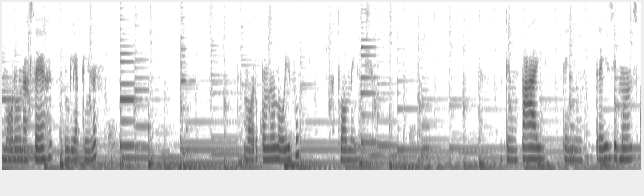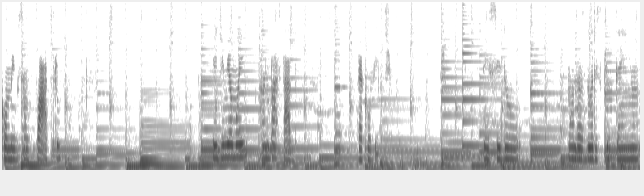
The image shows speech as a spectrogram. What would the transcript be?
Moro na Serra, em Biapina. Moro com meu noivo atualmente. Tenho um pai, tenho três irmãs, comigo são quatro. Perdi minha mãe ano passado para Covid. Tem sido uma das dores que eu tenho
